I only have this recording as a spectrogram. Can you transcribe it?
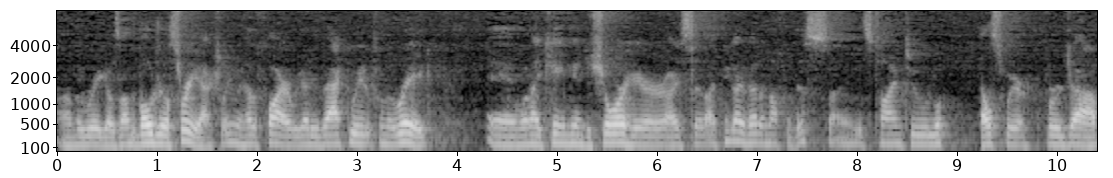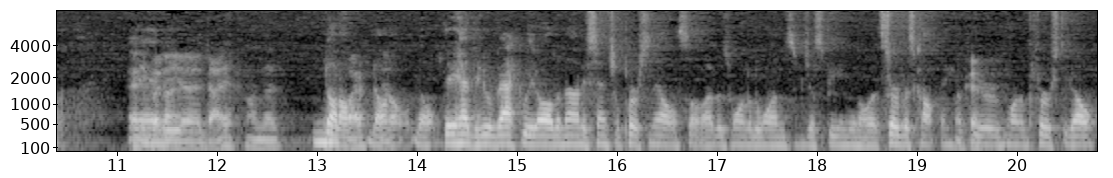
on the rig. I was on the bow drill three actually. We had a fire. We got evacuated from the rig. And when I came into shore here, I said, I think I've had enough of this. I think it's time to look elsewhere for a job. Anybody uh, die on the no, on the no, fire? no, no, no. They had to evacuate all the non-essential personnel, so I was one of the ones just being, you know, a service company. Okay. You're one of the first to go.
